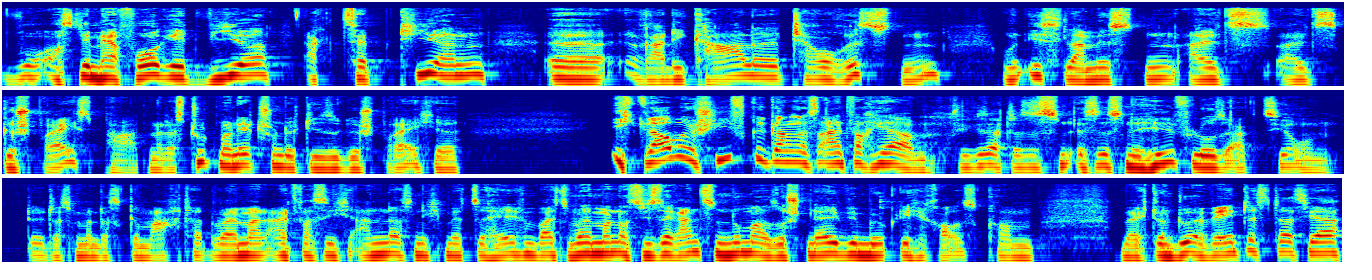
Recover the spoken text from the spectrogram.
wo aus dem hervorgeht, wir akzeptieren äh, radikale Terroristen und Islamisten als, als Gesprächspartner. Das tut man jetzt schon durch diese Gespräche. Ich glaube, schiefgegangen ist einfach, ja, wie gesagt, es ist, es ist eine hilflose Aktion, dass man das gemacht hat, weil man einfach sich anders nicht mehr zu helfen weiß weil man aus dieser ganzen Nummer so schnell wie möglich rauskommen möchte. Und du erwähntest das ja,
